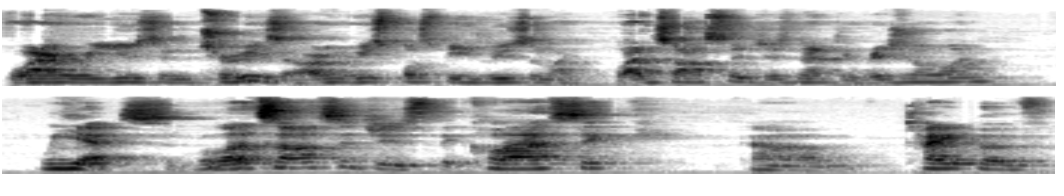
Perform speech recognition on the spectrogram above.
Why are we using chorizo? Aren't we supposed to be using like blood sausage? Isn't that the original one? Well, yes, blood sausage is the classic um, type of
